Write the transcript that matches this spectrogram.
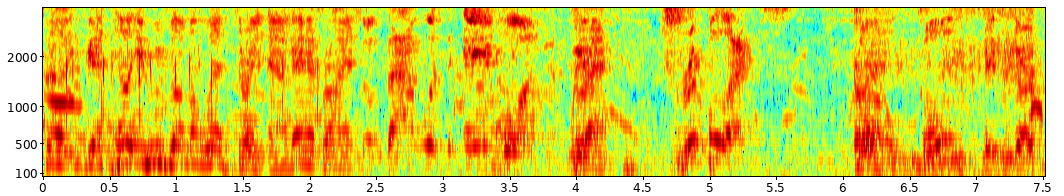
the, he's going to tell you who's on the list right now. Go ahead, Brian. So that was A1. We Correct. Triple X, Correct. Gold, Goldfinger,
